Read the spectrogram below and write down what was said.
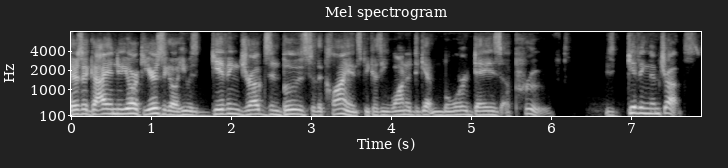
there's a guy in New York years ago, he was giving drugs and booze to the clients because he wanted to get more days approved. He's giving them drugs.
